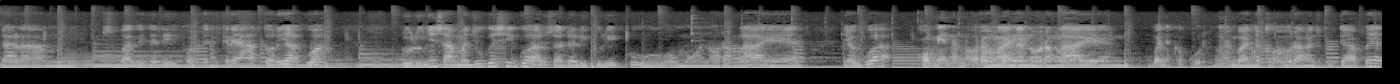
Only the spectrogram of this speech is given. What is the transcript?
dalam sebagai jadi konten kreator. Ya gua dulunya sama juga sih gua harus ada liku-liku omongan orang lain. Ya gua komenan orang komenan lain. orang lain. Banyak kekurangan. Banyak apa. kekurangan seperti apa ya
